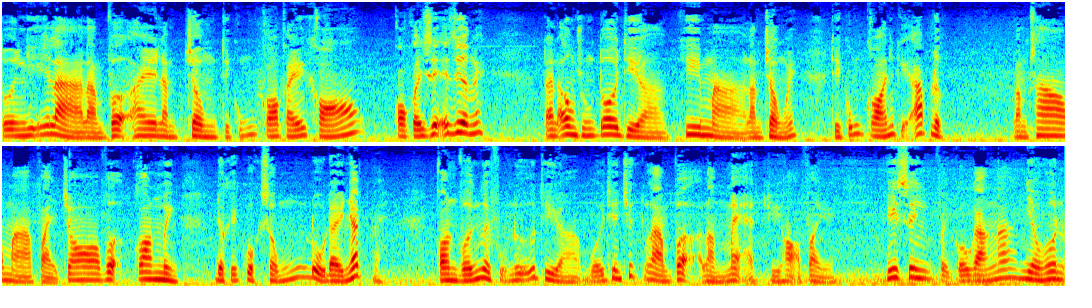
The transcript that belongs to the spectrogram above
Tôi nghĩ là làm vợ hay làm chồng thì cũng có cái khó, có cái dễ riêng ấy. Đàn ông chúng tôi thì à, khi mà làm chồng ấy, thì cũng có những cái áp lực làm sao mà phải cho vợ con mình được cái cuộc sống đủ đầy nhất này. Còn với người phụ nữ thì à, với thiên chức làm vợ, làm mẹ thì họ phải hy sinh, phải cố gắng à, nhiều hơn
